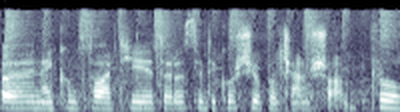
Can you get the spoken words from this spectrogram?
naj këngëtar tjetër, ose dikush që ju pëlqen shumë. Po.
